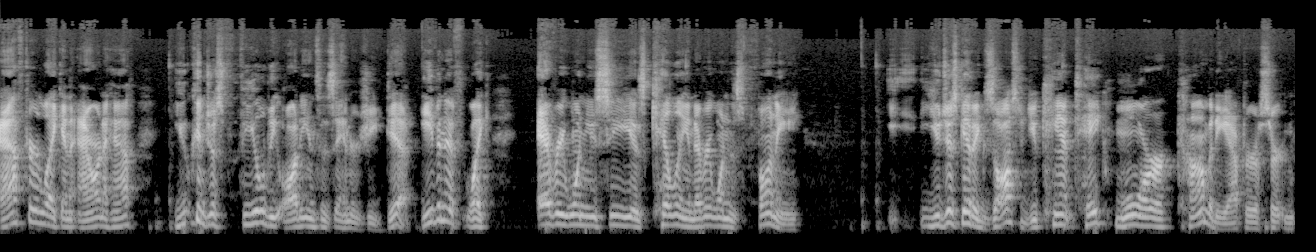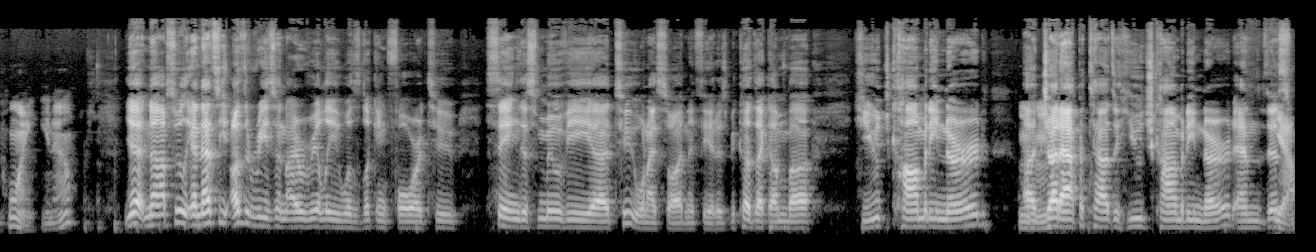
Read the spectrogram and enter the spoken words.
after like an hour and a half you can just feel the audience's energy dip even if like everyone you see is killing and everyone is funny you just get exhausted you can't take more comedy after a certain point you know Yeah, no, absolutely, and that's the other reason I really was looking forward to seeing this movie uh, too when I saw it in the theaters because like I'm a huge comedy nerd. Uh, Mhm. Judd Apatow's a huge comedy nerd, and this Yeah.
